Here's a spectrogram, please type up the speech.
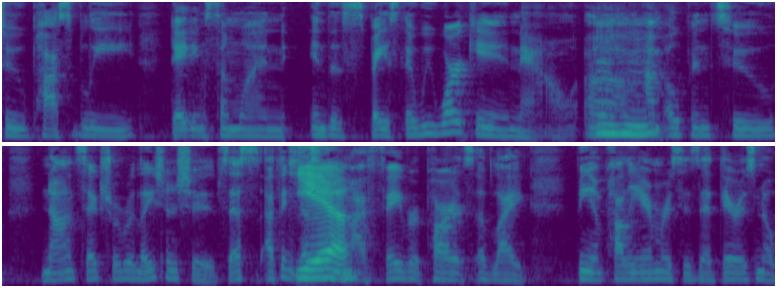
to possibly dating someone in the space that we work in now. Um, I'm open to non-sexual relationships. That's I think that's Yeah. one of my favorite parts of like being polyamorous is that there is no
